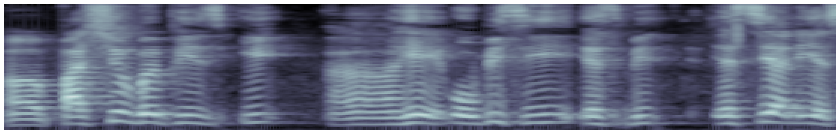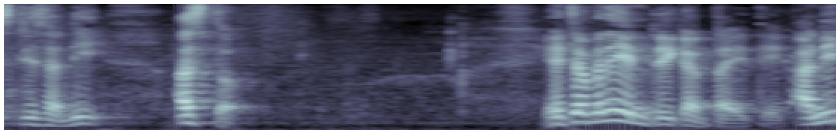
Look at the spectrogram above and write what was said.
पाचशे रुपये फीज ई हे O B C S B S C आणि एस टीसाठी असतं. याच्यामध्ये एंट्री करता येते. आणि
